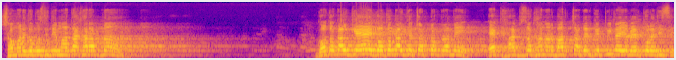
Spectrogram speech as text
সম্মানিত উপস্থিতি, মাথা খারাপ না? গতকালকে গতকালকে চট্টগ্রামে এক হাফজখানার বাচ্চাদেরকে পিটাইয়া বের করে দিছে।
